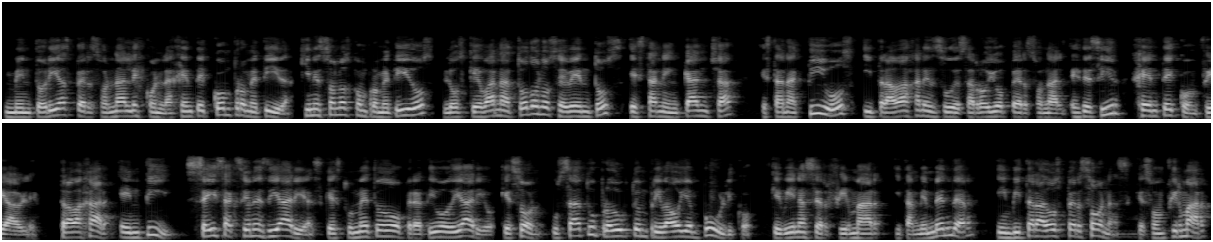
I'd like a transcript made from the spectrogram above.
mentorías personales con la gente comprometida. ¿Quiénes son los comprometidos? Los que van a todos los eventos, están en cancha, están activos y trabajan en su desarrollo personal, es decir, gente confiable trabajar en ti seis acciones diarias, que es tu método operativo diario, que son usar tu producto en privado y en público, que viene a ser firmar y también vender, invitar a dos personas, que son firmar,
